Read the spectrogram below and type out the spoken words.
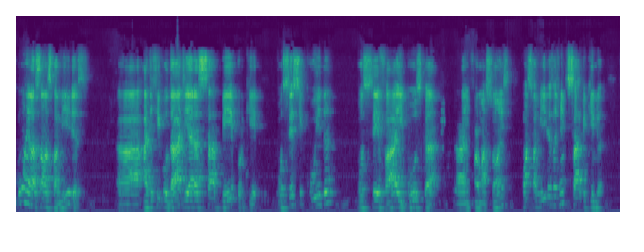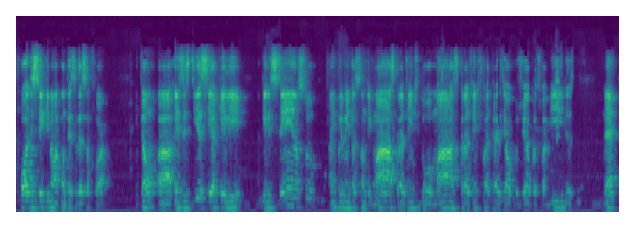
Com relação às famílias, uh, a dificuldade era saber, porque você se cuida, você vai e busca uh, informações, com as famílias a gente sabe que pode ser que não aconteça dessa forma. Então, uh, existia-se aquele, aquele senso, a implementação de máscara, a gente doou máscara, a gente foi atrás de álcool gel para as famílias, né?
